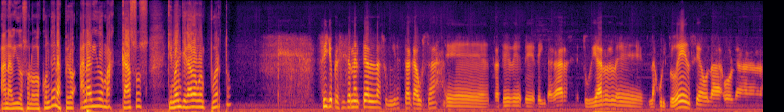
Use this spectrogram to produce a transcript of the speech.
han habido solo dos condenas, pero ¿han habido más casos que no han llegado a buen puerto? Sí, yo precisamente al asumir esta causa eh, traté de, indagar, estudiar eh, la jurisprudencia o la, o la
